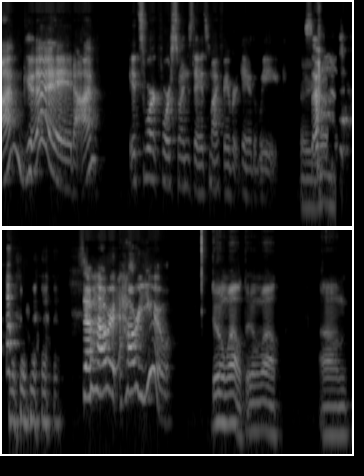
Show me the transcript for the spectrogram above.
I'm good. I'm it's Workforce Wednesday. It's my favorite day of the week. so, so how are how are you? Doing well, doing well. Um,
